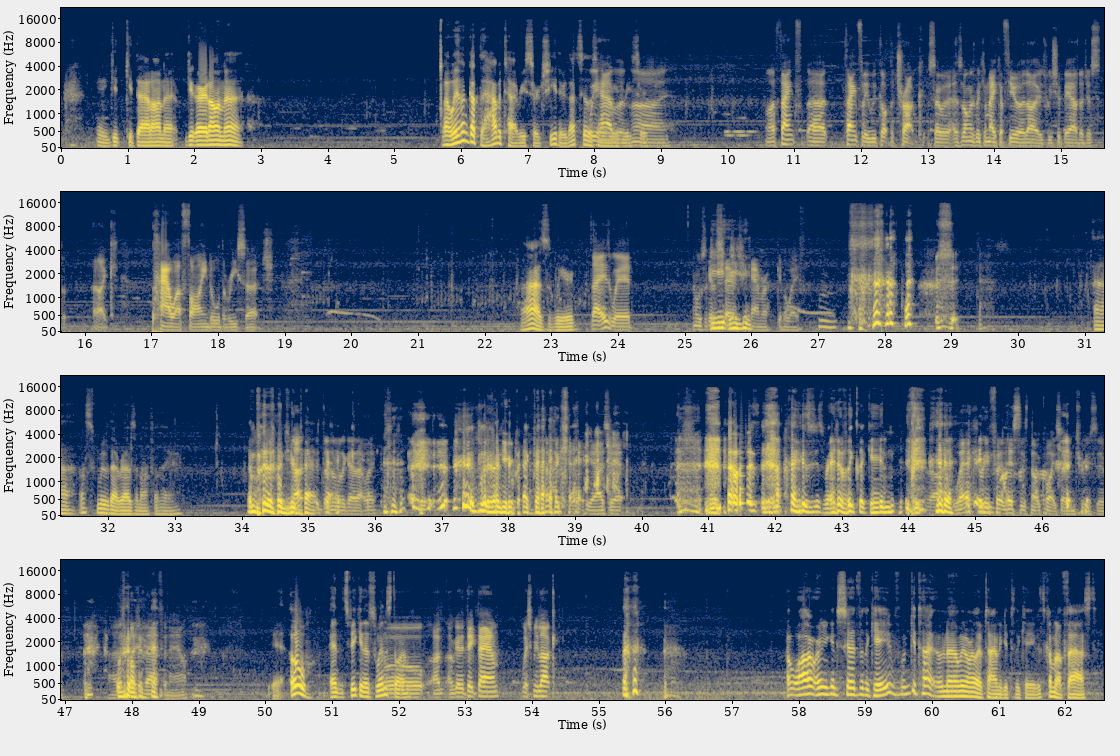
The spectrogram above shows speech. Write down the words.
Yeah, get get that on that. Get right on that. Oh, we haven't got the habitat research either. That's the other we thing we haven't. need research. No. Well, thank, uh, thankfully we've got the truck, so as long as we can make a few of those, we should be able to just like power find all the research. That's weird. That is weird. I'm also going to stare at the camera. Give a wave. Uh, let's move that resin off of there. And put it on your No, backpack. it doesn't want to go that way. put it on your backpack. okay, yeah, I see it. was, I was just randomly clicking. Right, where can we put this that's not quite so intrusive? Uh, let's pop it there for now. Yeah. Oh, and speaking of windstorm, Oh, I'm, I'm going to dig down. Wish me luck. oh, are you going to head for the cave? We can get time. Oh, no, we don't really have time to get to the cave. It's coming up fast.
